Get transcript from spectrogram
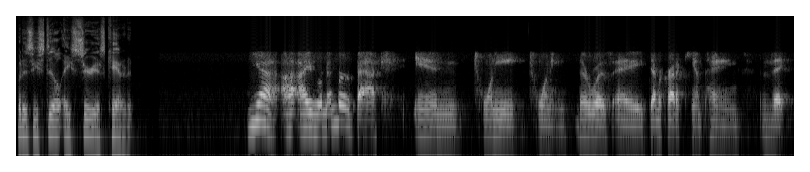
but is he still a serious candidate? Yeah, I, I remember back in 2020, there was a Democratic campaign that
